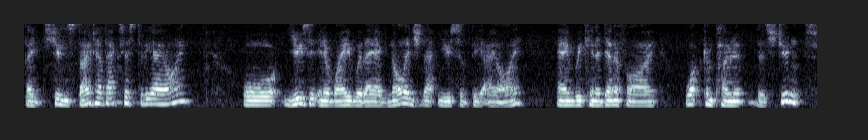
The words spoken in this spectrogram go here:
they, students don't have access to the AI or use it in a way where they acknowledge that use of the AI and we can identify what component the students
